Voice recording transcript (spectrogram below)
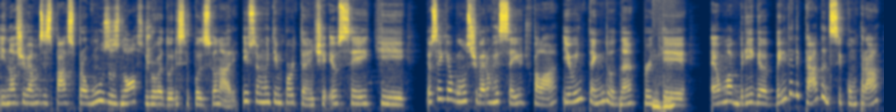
e nós tivemos espaço para alguns dos nossos jogadores se posicionarem. Isso é muito importante. Eu sei que eu sei que alguns tiveram receio de falar e eu entendo, né? Porque uhum. é uma briga bem delicada de se comprar,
